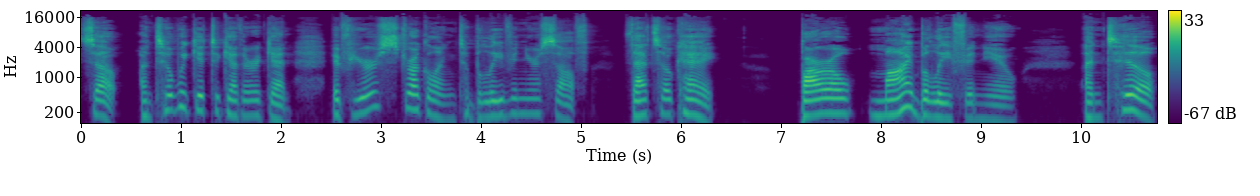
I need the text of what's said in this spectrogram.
So, until we get together again, if you're struggling to believe in yourself, that's okay. Borrow my belief in you until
